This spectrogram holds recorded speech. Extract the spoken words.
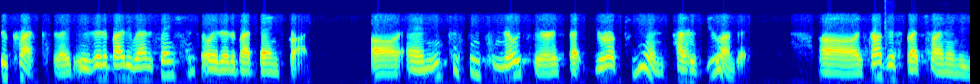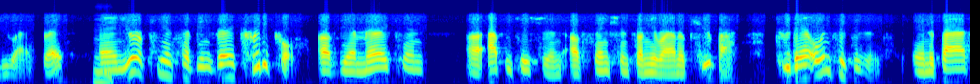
the crux, right? Is it about Iran sanctions or is it about bank fraud? Uh, and interesting to note here is that Europeans have a view on this. Uh, it's not just about China and the U.S., right? Mm. And Europeans have been very critical of the American uh, application of sanctions on Iran or Cuba to their own citizens. In the past,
